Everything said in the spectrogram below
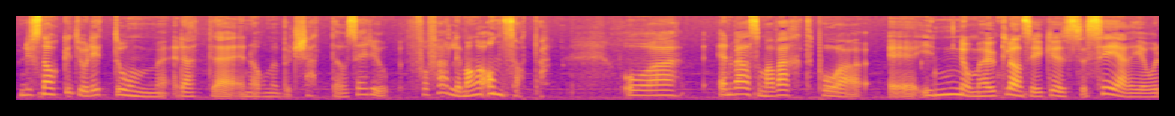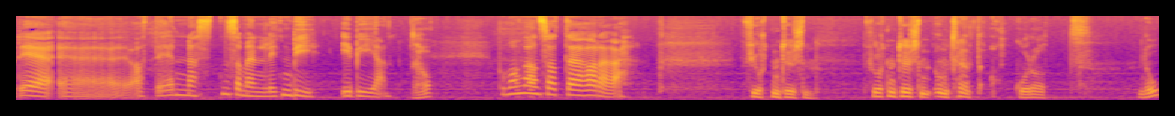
Men du snakket jo litt om dette enorme budsjettet, og så er det jo forferdelig mange ansatte. Og enhver som har vært på eh, innom Haukeland sykehus, ser jo det eh, at det er nesten som en liten by i byen. Ja. Hvor mange ansatte har dere? 14 000. 14 000 omtrent akkurat nå.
